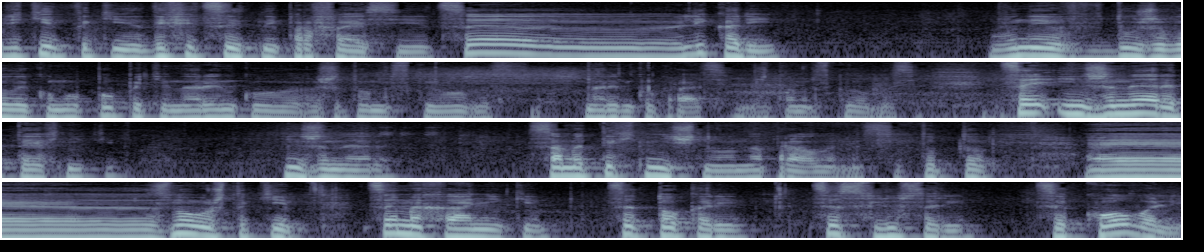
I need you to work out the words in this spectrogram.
які такі дефіцитні професії, це лікарі. Вони в дуже великому попиті на ринку Житомирської області, на ринку праці Житомирської області. Це інженери техніки, інженери, саме технічного направленості. Тобто, е, знову ж таки, це механіки, це токарі, це слюсарі, це ковалі.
